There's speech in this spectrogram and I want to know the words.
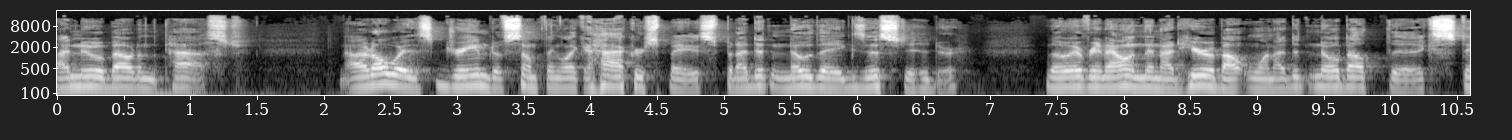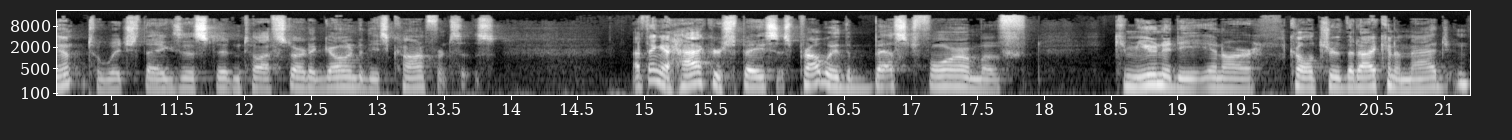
I knew about in the past. I'd always dreamed of something like a hackerspace, but I didn't know they existed or though every now and then I'd hear about one, I didn't know about the extent to which they existed until I started going to these conferences. I think a hackerspace is probably the best form of community in our culture that I can imagine.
